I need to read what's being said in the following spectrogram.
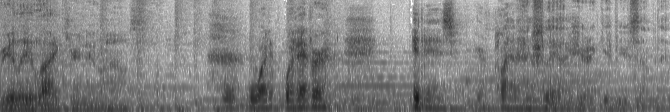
really like your new. What, whatever it is you're planning. Actually, I'm here to give you something.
